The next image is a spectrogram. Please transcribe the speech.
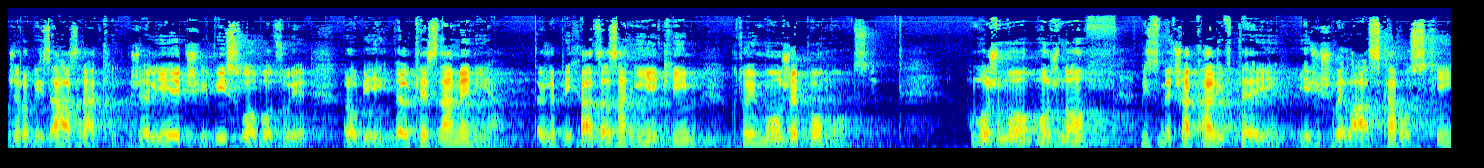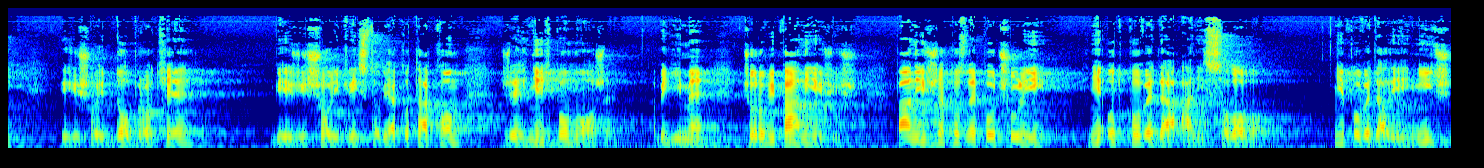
že robí zázraky, že lieči, vyslobodzuje, robí veľké znamenia, Takže prichádza za niekým, kto jej môže pomôcť. A možno, možno by sme čakali v tej Ježišovej láskavosti, Ježišovej dobrote, v Ježišovi Kristovi ako takom, že hneď pomôže. A vidíme, čo robí pán Ježiš. Pán Ježiš, ako sme počuli, neodpovedá ani slovo. Nepovedal jej nič,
